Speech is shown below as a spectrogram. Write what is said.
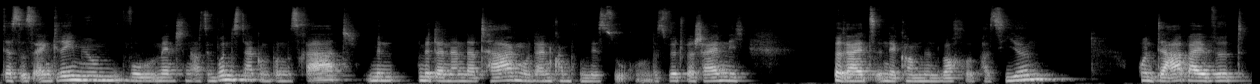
Das ist ein Gremium, wo Menschen aus dem Bundestag und Bundesrat miteinander tagen und einen Kompromiss suchen. Das wird wahrscheinlich bereits in der kommenden Woche passieren. Und dabei wird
